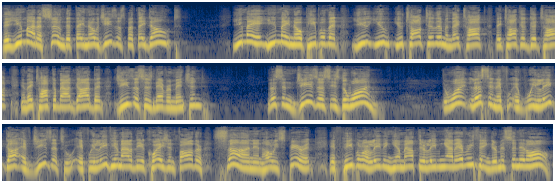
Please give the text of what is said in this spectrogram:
that you might assume that they know Jesus, but they don't. You may you may know people that you you you talk to them and they talk they talk a good talk and they talk about God, but Jesus is never mentioned. Listen, Jesus is the one. The one, listen, if, if we leave God, if Jesus, if we leave him out of the equation, Father, Son, and Holy Spirit, if people are leaving him out, they're leaving out everything. They're missing it all.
